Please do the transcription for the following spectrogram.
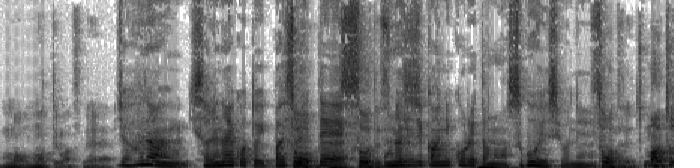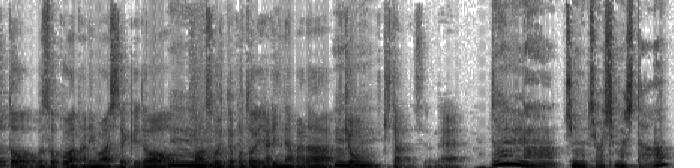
もう思ってますね。じゃあ普段されないこといっぱいされて、そうですね。同じ時間に来れたのはすごいですよね。そうですね。まあちょっと遅くはなりましたけど、うん、まあそういったことをやりながら、今日来たんですよね。うんうん、どんな気持ちがしました？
